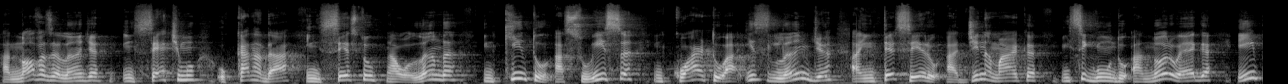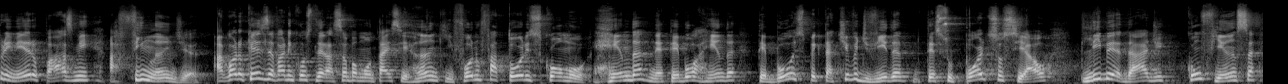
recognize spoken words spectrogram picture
a Nova Zelândia. Em sétimo, o Canadá. Em sexto, a Holanda. Em quinto, a Suíça. Em quarto, a Islândia. Em terceiro, terceiro, a Dinamarca, em segundo, a Noruega e em primeiro, pasme, a Finlândia. Agora, o que eles levaram em consideração para montar esse ranking foram fatores como renda, né, ter boa renda, ter boa expectativa de vida, ter suporte social, liberdade, confiança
